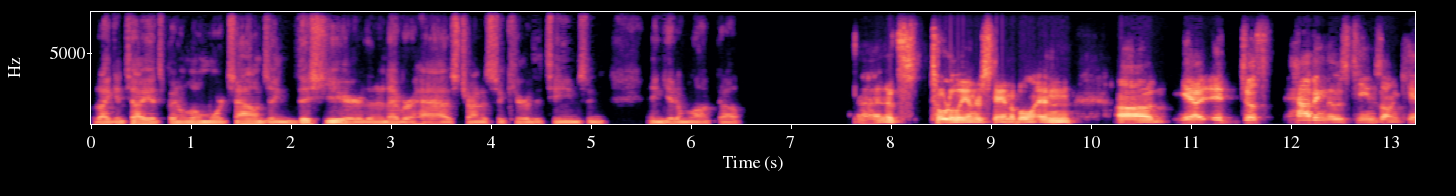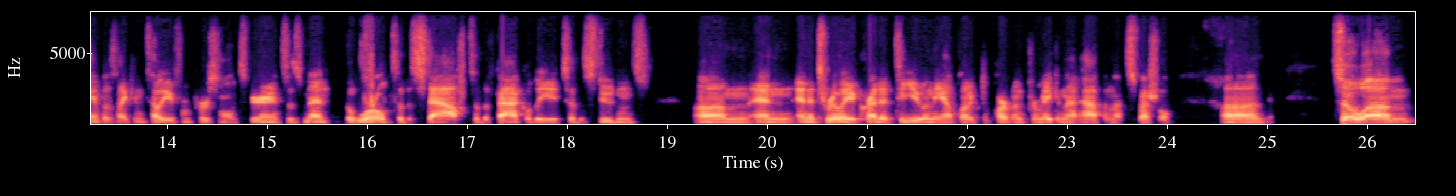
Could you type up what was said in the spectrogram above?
but I can tell you it's been a little more challenging this year than it ever has trying to secure the teams and and get them locked up. Uh, that's totally understandable and um, yeah, it just having those teams on campus, I can tell you from personal experience, has meant the world to the staff, to the faculty, to the students. Um, and and it's really a credit to you and the athletic department for making that happen. That's special. Uh, so um,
